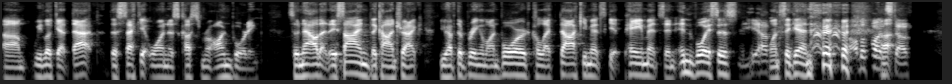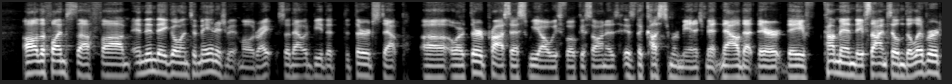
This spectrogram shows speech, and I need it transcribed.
um, we look at that. The second one is customer onboarding. So now that they signed the contract, you have to bring them on board, collect documents, get payments and invoices. Yeah. Once again, all the fun uh, stuff. All the fun stuff. Um, and then they go into management mode, right? So that would be the, the third step uh, or third process we always focus on is, is the customer management. Now that they're they've come in, they've signed, sealed, and delivered,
